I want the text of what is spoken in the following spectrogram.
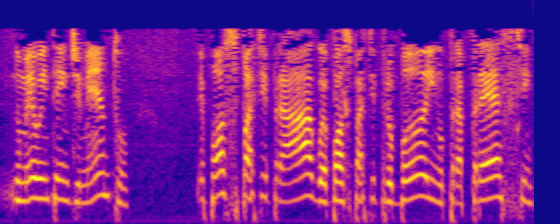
no meu entendimento, eu posso partir para a água, eu posso partir para o banho, para a prece,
